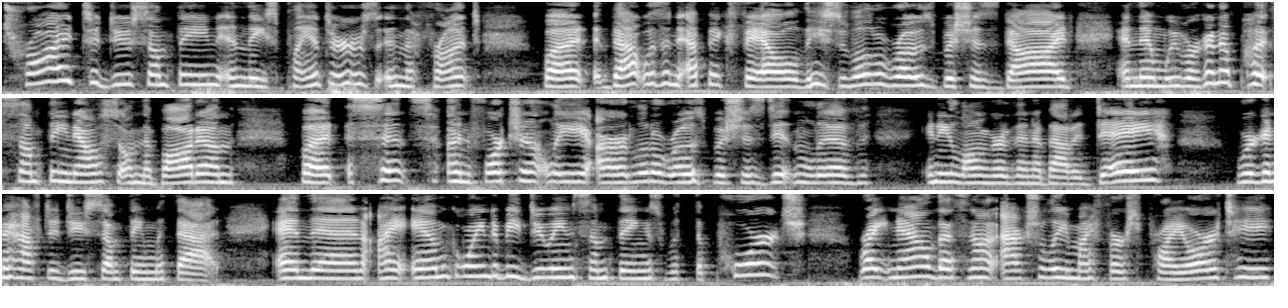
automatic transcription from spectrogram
tried to do something in these planters in the front, but that was an epic fail. These little rose bushes died. And then we were going to put something else on the bottom. But since unfortunately our little rose bushes didn't live any longer than about a day, we're going to have to do something with that. And then I am going to be doing some things with the porch. Right now, that's not actually my first priority,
